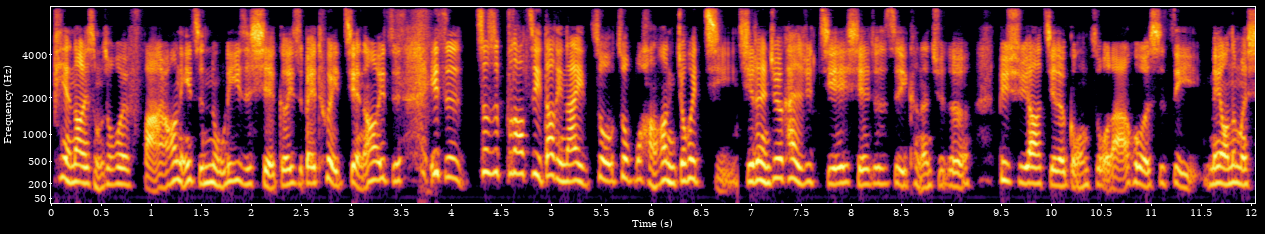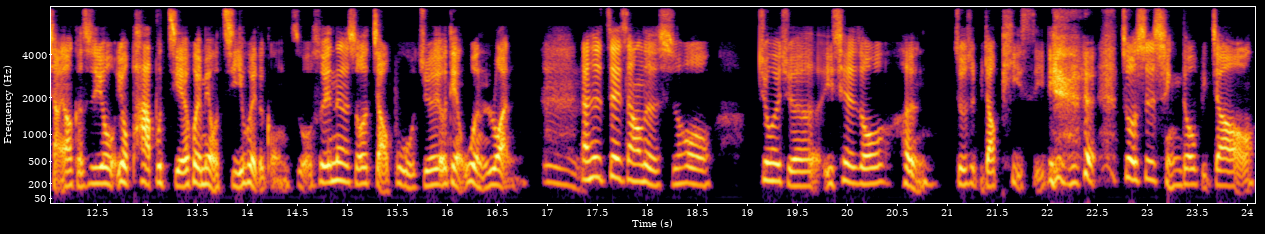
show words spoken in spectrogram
片到底什么时候会发？然后你一直努力，一直写歌，一直被推荐，然后一直一直就是不知道自己到底哪里做做不好，然后你就会急，急了你就会开始去接一些就是自己可能觉得必须要接的工作啦，或者是自己没有那么想要，可是又又怕不接会没有机会的工作，所以那个时候脚步我觉得有点紊乱。嗯，但是这张的时候就会觉得一切都很就是比较 peace 一点，做事情都比较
